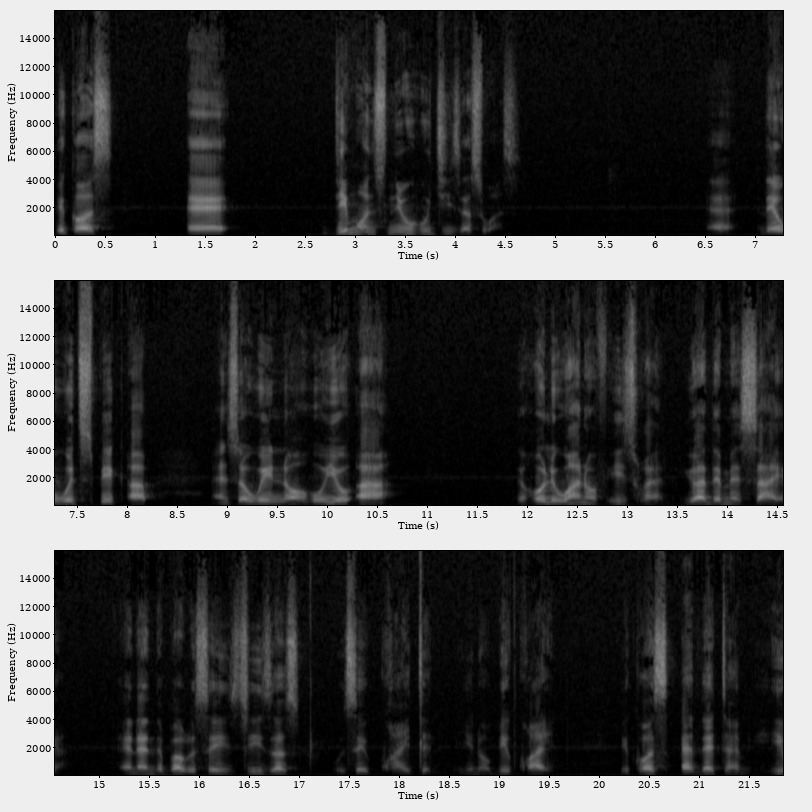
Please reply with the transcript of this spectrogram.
Because uh, demons knew who Jesus was. Uh, they would speak up. And so we know who you are the Holy One of Israel. You are the Messiah. And then the Bible says Jesus would say, Quieten, you know, be quiet because at that time he,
